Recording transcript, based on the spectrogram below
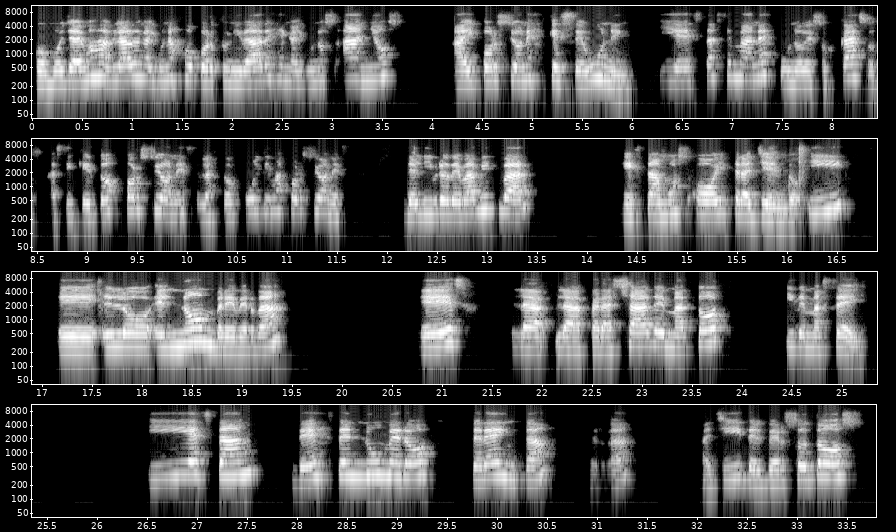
Como ya hemos hablado en algunas oportunidades, en algunos años, hay porciones que se unen y esta semana es uno de esos casos. Así que dos porciones, las dos últimas porciones del libro de Bamidbar, estamos hoy trayendo. Y eh, el nombre, ¿verdad? Es la, la parashá de Matot y de Masei. Y están de este número 30, ¿verdad? Allí del verso 2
